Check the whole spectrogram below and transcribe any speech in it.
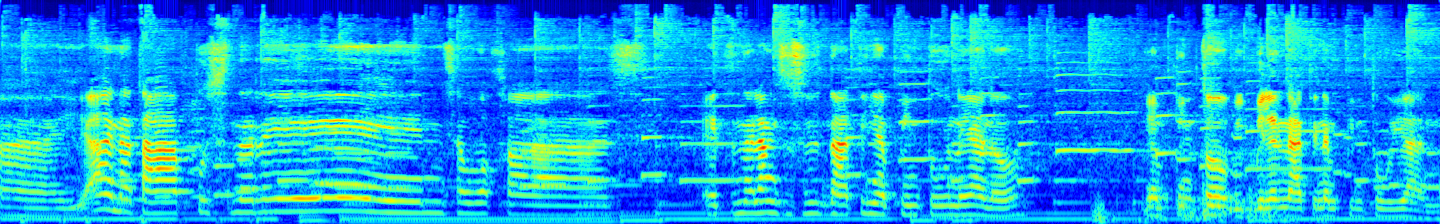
Ayan, natapos na rin sa wakas. Ito na lang susunod natin yung pinto na yan, oh. Yung pinto, bibilan natin ng pinto yan.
